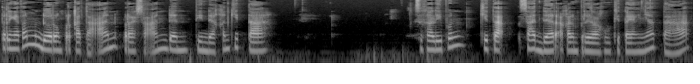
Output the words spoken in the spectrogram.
ternyata mendorong perkataan, perasaan, dan tindakan kita. Sekalipun kita sadar akan perilaku kita yang nyata,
